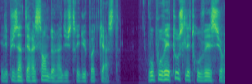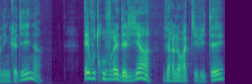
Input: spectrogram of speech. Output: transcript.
et les plus intéressantes de l'industrie du podcast. Vous pouvez tous les trouver sur LinkedIn et vous trouverez des liens vers leur activité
